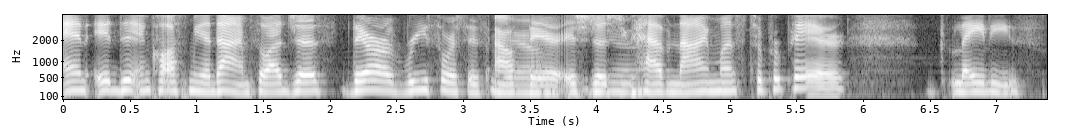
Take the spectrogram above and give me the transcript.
And it didn't cost me a dime. So I just there are resources out Yeah, there. It's just you have nine months to prepare. Ladies,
